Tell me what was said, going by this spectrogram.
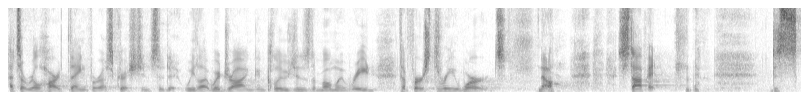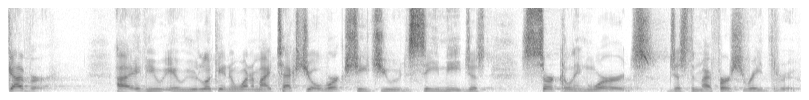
That's a real hard thing for us Christians to do. We like, we're drawing conclusions the moment we read the first three words. No, stop it. Discover. Uh, if, you, if you're looking at one of my textual worksheets, you would see me just circling words just in my first read through.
